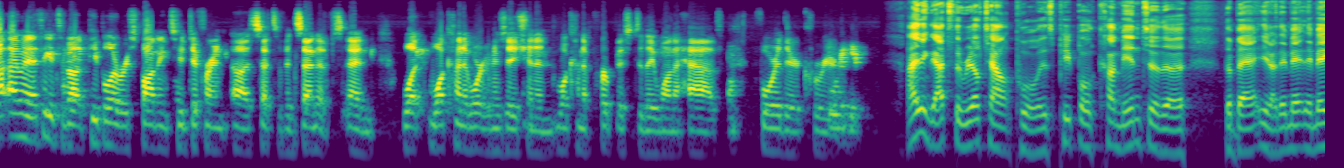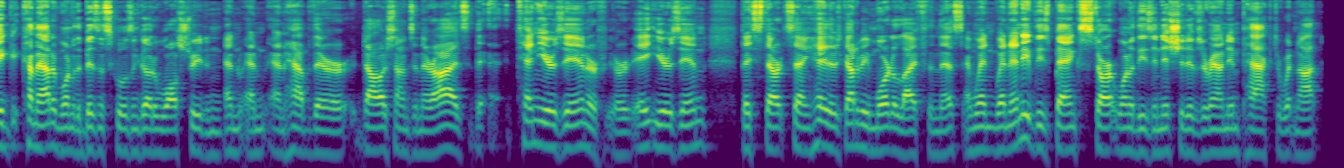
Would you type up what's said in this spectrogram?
I, I mean, I think it's about people are responding to different uh, sets of incentives and what what kind of organization and what kind of purpose do they want to have for their career. I think that's the real talent pool is people come into the the bank, you know, they may they may come out of one of the business schools and go to Wall Street and and, and, and have their dollar signs in their eyes. Ten years in or, or eight years in, they start saying, "Hey, there's got to be more to life than this." And when when any of these banks start one of these initiatives around impact or whatnot,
